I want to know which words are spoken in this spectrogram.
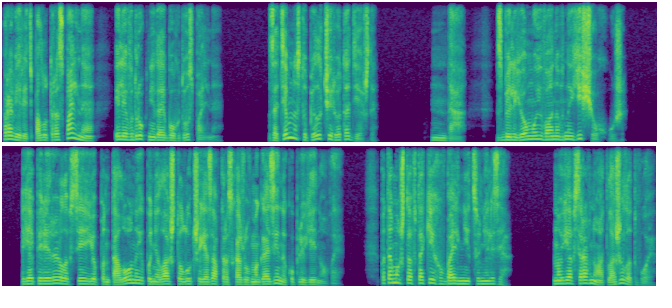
Проверить, полутораспальное или вдруг, не дай бог, двуспальное. Затем наступил черед одежды. да, с бельем у Ивановны еще хуже. Я перерыла все ее панталоны и поняла, что лучше я завтра схожу в магазин и куплю ей новые. Потому что в таких в больницу нельзя. Но я все равно отложила двое.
